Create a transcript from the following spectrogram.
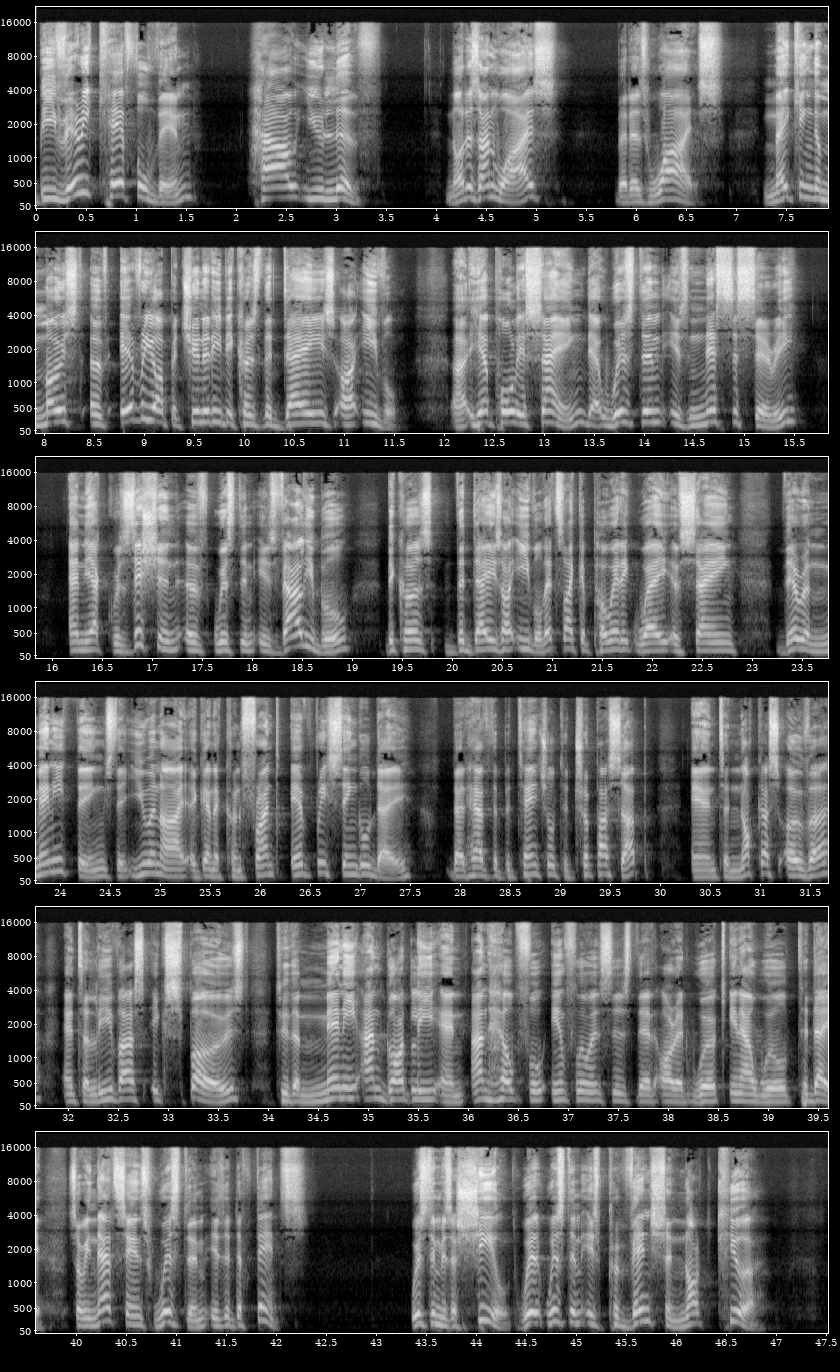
Be very careful then how you live, not as unwise, but as wise, making the most of every opportunity because the days are evil. Uh, here, Paul is saying that wisdom is necessary and the acquisition of wisdom is valuable because the days are evil. That's like a poetic way of saying there are many things that you and I are going to confront every single day that have the potential to trip us up and to knock us over and to leave us exposed to the many ungodly and unhelpful influences that are at work in our world today. So, in that sense, wisdom is a defense. Wisdom is a shield. Wisdom is prevention, not cure.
